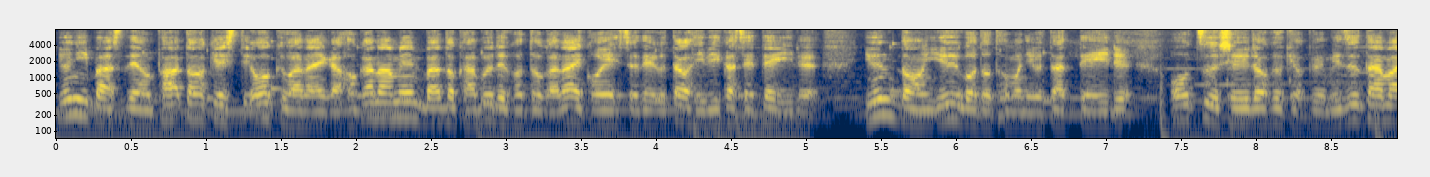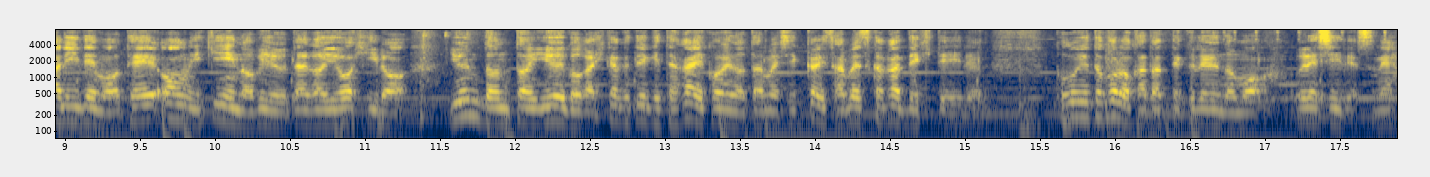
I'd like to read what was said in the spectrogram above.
ユニバースでもパートは決して多くはないが、他のメンバーと被ることがない声質で歌を響かせている。ユンドン、ユーゴと共に歌っている。O2 収録曲、水たまりでも低音域に伸びる歌声を披露。ユンドンとユーゴが比較的高い声のためしっかり差別化ができている。こういうところを語ってくれるのも嬉しいですね。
